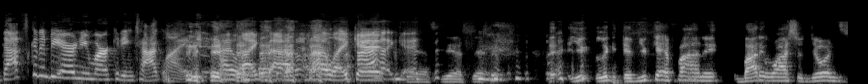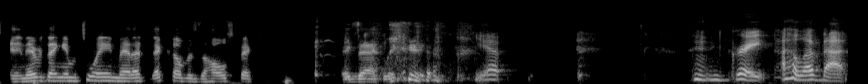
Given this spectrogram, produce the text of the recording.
that's going to be our new marketing tagline. I like that. I like I it. like it. Yes, yes, yes. you look if you can't find it, body wash or Jordans and everything in between, man, that, that covers the whole spectrum. Exactly. Yep. Great. I love that.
